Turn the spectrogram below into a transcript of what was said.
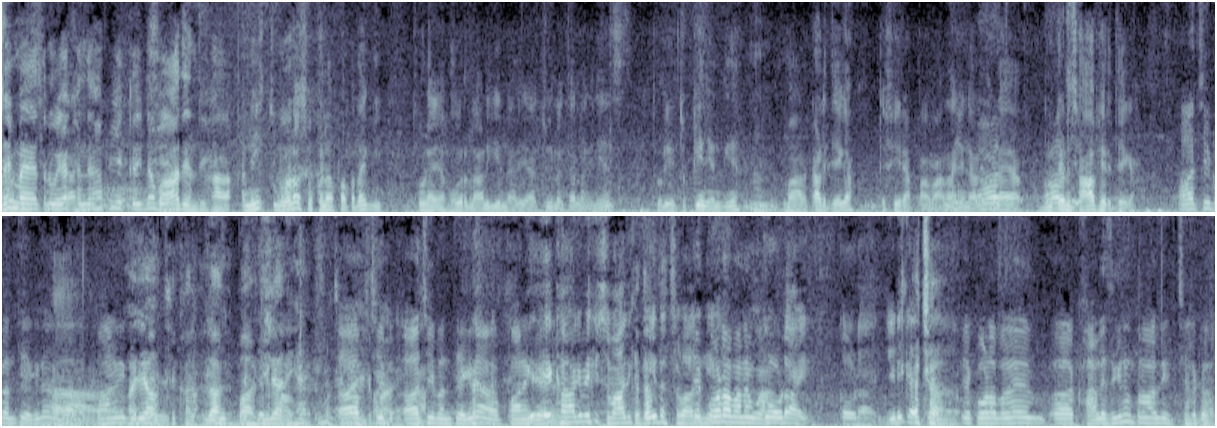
ਨਹੀਂ ਮੈਂ ਤੈਨੂੰ ਇਹ ਕਹਿੰਦਾ ਹਾਂ ਵੀ ਇੱਕ ਨਾ ਵਾਹ ਦਿੰਦੇ। ਹਾਂ ਨਹੀਂ ਥੋੜਾ ਸੁੱਕਣਾ ਆਪਾਂ ਪਤਾ ਕੀ ਥੋੜਾ ਜਿਹਾ ਹੋਰ ਲਾ ਲਈਏ ਨਾਲੇ ਆ ਝੂਲਾ ਝਾਲਾਂ ਜਿਹੜੀਆਂ ਥੋੜੀਆਂ ਚੁੱਕੀਆਂ ਜਾਣਗੀਆਂ ਮਾਲ ਘਟ ਜਾਏਗਾ ਤੇ ਫਿਰ ਆਪਾਂ ਵਾਦਾਂਗੇ ਨਾਲੇ ਥੋੜਾ ਜਿਹਾ ਬੂਟੇ ਨੂੰ ਸਾਹ ਫਿਰ ਜਾਏਗਾ। ਆ ਚੀਜ਼ ਬੰਦੀ ਹੈਗੀ ਨਾ ਹਾਂ। ਪਾਣੀ ਅਜੇ ਆ ਉੱਥੇ ਖਾ ਲਾ ਬਾਲਟੀ ਲਿਆ ਰਹੀ ਹੈ। ਆ ਚੀਜ਼ ਆ ਚੀਜ਼ ਬੰਦੀ ਹੈਗੀ ਨਾ ਪਾਣੀ ਇਹ ਖਾ ਕੇ ਵੇਖੀ ਸਵਾਦ ਇਹ ਤਾਂ ਸਵਾਦ ਇਹ ਕੋੜਾ ਬਣੂਗਾ। ਕੋੜਾ ਹੈ ਕੋੜਾ ਹੈ ਜਿਹੜੇ ਅੱਛਾ। ਇਹ ਕੋੜਾ ਬਣਾ ਖਾ ਲੈ ਸੀ ਨਾ ਉੱਪਰ ਵਾਲੀ ਛਲਕਾ।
